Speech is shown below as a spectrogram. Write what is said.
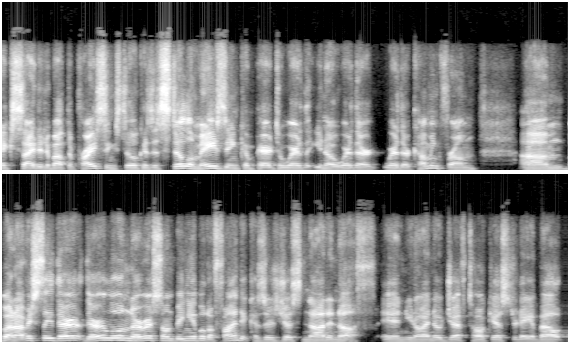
excited about the pricing still because it's still amazing compared to where the you know where they're where they're coming from. Um, but obviously they're they're a little nervous on being able to find it because there's just not enough. And you know, I know Jeff talked yesterday about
